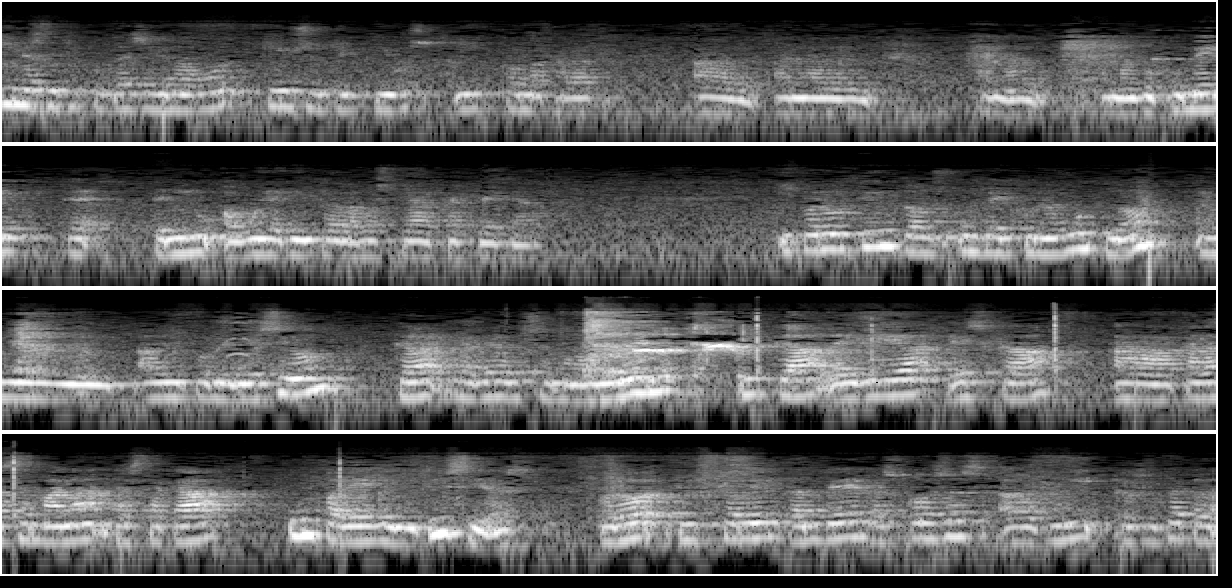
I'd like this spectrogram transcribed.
quines dificultats hi ha hagut, quins objectius i com ha acabat el, en, el, en, el, en el document que teniu avui a dintre de la vostra carpeta. I per últim, doncs, un vell conegut, no? a l'infomediació, que rebeu setmanalment i que la idea és que eh, cada setmana destacar un parell de notícies però justament també les coses, avui resulta que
